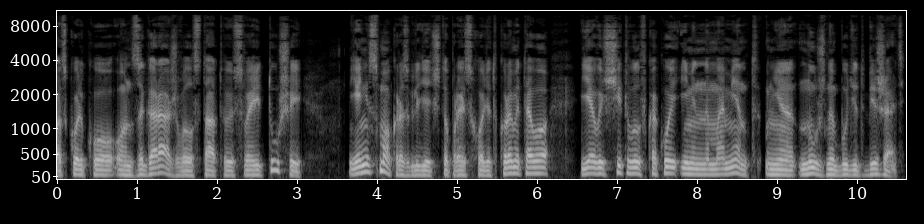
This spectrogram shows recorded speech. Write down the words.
Поскольку он загораживал статую своей тушей, я не смог разглядеть, что происходит. Кроме того, я высчитывал, в какой именно момент мне нужно будет бежать.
